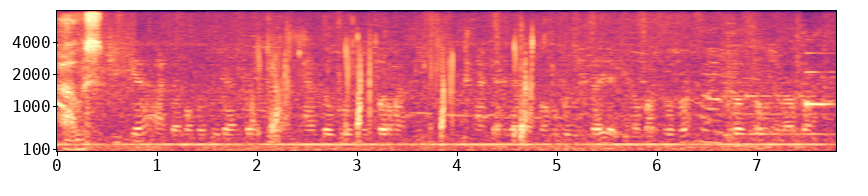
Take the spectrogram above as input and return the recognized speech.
Haus. Jika Anda membutuhkan bantuan ataupun informasi, Anda dapat menghubungi saya di nomor telepon 008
